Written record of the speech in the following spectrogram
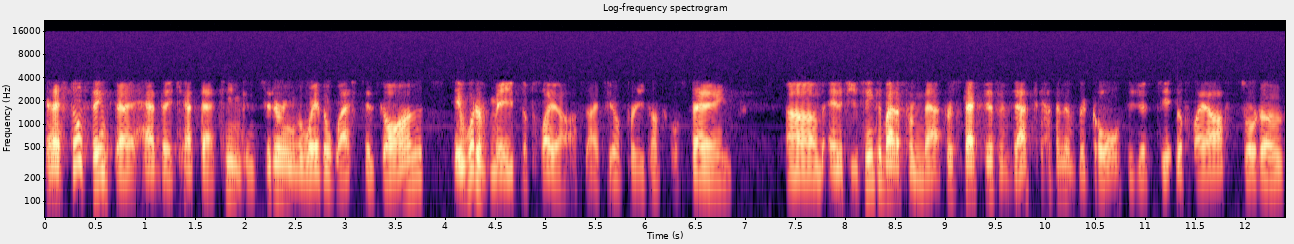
and I still think that had they kept that team, considering the way the West has gone, they would have made the playoffs. I feel pretty comfortable saying. Um, and if you think about it from that perspective, if that's kind of the goal to just get the playoffs, sort of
